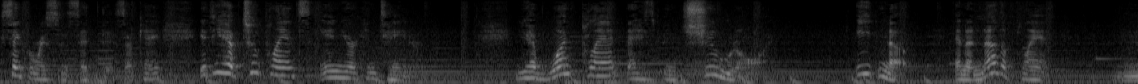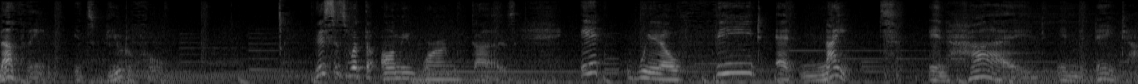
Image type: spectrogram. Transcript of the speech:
say for instance at this, okay? If you have two plants in your container, you have one plant that has been chewed on, eaten up, and another plant, nothing. It's beautiful. This is what the army worm does. It will feed at night and hide in the daytime.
